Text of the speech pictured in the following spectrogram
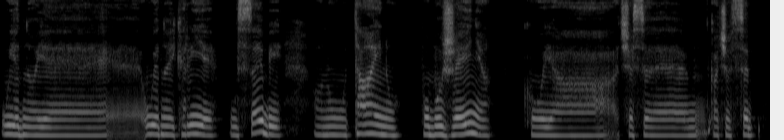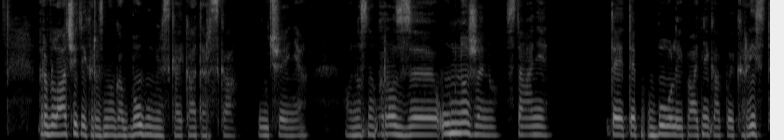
ujedno je, ujedno je krije u sebi onu tajnu poboženja koja će se, kad će se prevlačiti kroz mnoga bogumilska i katarska učenja. Odnosno kroz e, umnoženo stanje te, te boli i patnje kako je Krist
